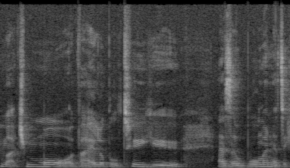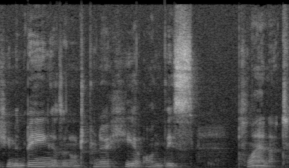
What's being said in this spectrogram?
much more available to you as a woman as a human being as an entrepreneur here on this planet.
